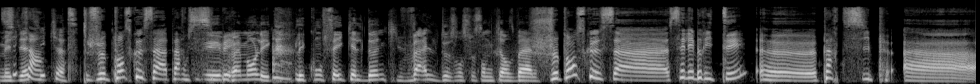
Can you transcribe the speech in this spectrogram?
Médiatique, médiatique Je pense que ça a Ou c'est participé. vraiment les, les conseils qu'elle donne qui valent 275 balles Je pense que sa célébrité euh, participe à,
